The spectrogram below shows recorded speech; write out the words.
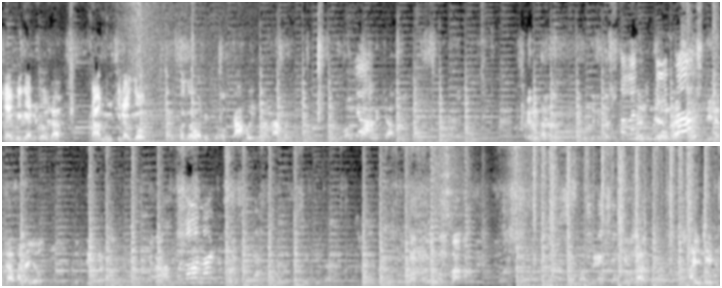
kaibigan ko da daming pinagawa pagawa dito Kahoy mo na, kahoy. Oh, pangit kahoy. Ganun din. Ganun din ang gas. Ganun din ang gastos, di nagkakalayo. Kunting lang. Sige ka. Ang bakal eh. Pag-ex ang gilwat. Ayun dito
